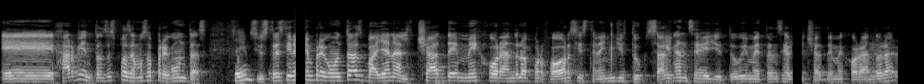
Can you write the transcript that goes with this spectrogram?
Eh, Harvey, entonces pasemos a preguntas. Si ustedes tienen preguntas, vayan al chat de Mejorándola, por favor. Si están en YouTube, sálganse de YouTube y métanse al chat de Mejorándola.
